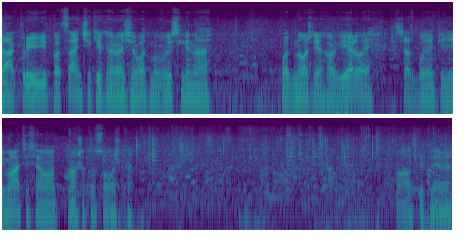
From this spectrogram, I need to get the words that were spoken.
Так, привет, пацанчики. Короче, вот мы вышли на подножье Говерлы. Сейчас будем підійматися. Вот наша тусовочка. Палки треба. Е,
